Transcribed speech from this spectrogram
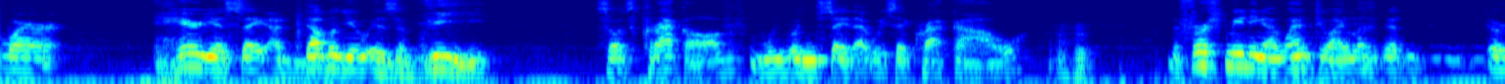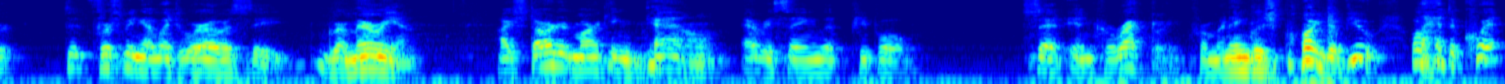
where here you say a W is a V, so it's Krakow. We wouldn't say that. We say Krakow. Mm-hmm. The first meeting I went to, I or the first meeting I went to where I was the grammarian, I started marking down everything that people said incorrectly from an English point of view. Well, I had to quit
